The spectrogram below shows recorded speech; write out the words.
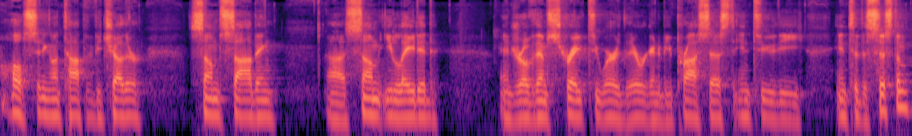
all sitting on top of each other, some sobbing, uh, some elated. and drove them straight to where they were going to be processed into the into the system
